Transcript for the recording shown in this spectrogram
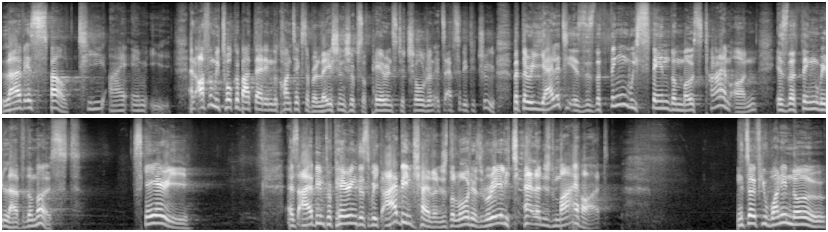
Love is spelled T I M E. And often we talk about that in the context of relationships of parents to children. It's absolutely true. But the reality is, is the thing we spend the most time on is the thing we love the most. Scary. As I've been preparing this week, I've been challenged. The Lord has really challenged my heart. And so, if you want to know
